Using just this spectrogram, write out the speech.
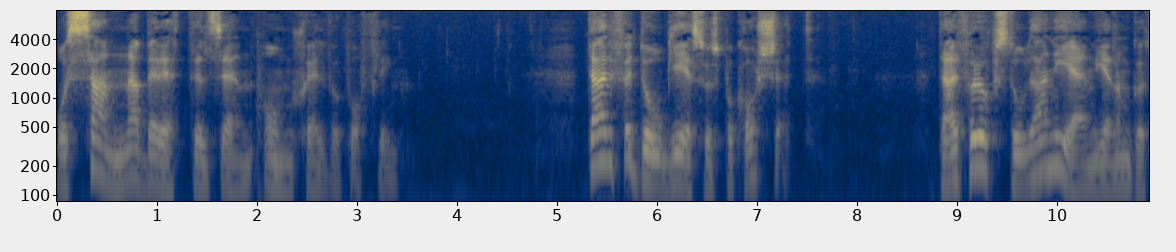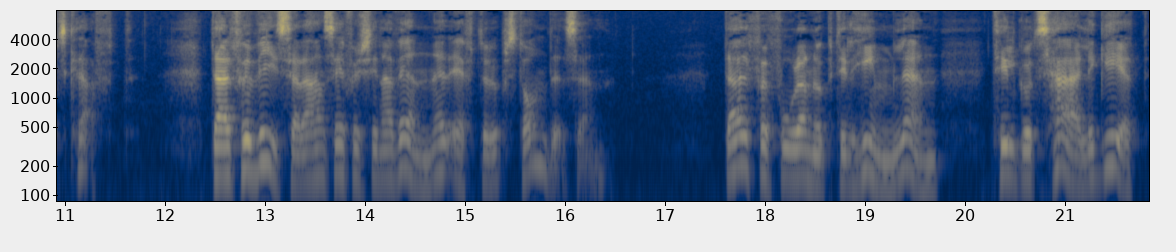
och sanna berättelsen om självuppoffring. Därför dog Jesus på korset. Därför uppstod han igen genom Guds kraft. Därför visade han sig för sina vänner efter uppståndelsen. Därför for han upp till himlen, till Guds härlighet,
